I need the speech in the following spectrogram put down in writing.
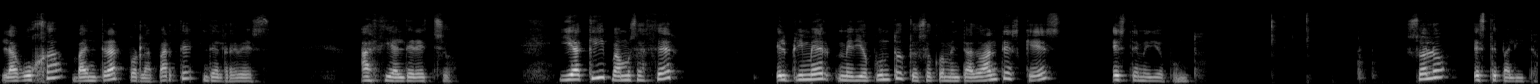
La aguja va a entrar por la parte del revés, hacia el derecho. Y aquí vamos a hacer el primer medio punto que os he comentado antes, que es este medio punto. Solo este palito.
